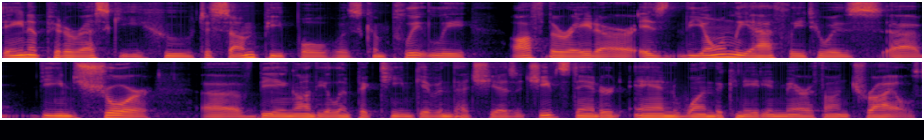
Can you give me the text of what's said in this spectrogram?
Dayna Pidhoresky, who to some people was completely off the radar, is the only athlete who is uh, deemed sure of being on the Olympic team, given that she has achieved standard and won the Canadian Marathon trials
